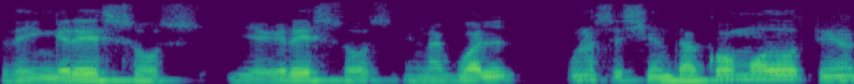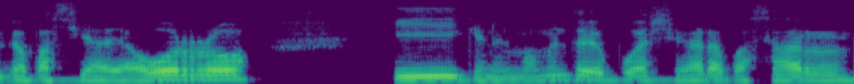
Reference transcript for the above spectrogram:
de ingresos y egresos en la cual uno se sienta cómodo, tenga capacidad de ahorro y que en el momento que pueda llegar a pasar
